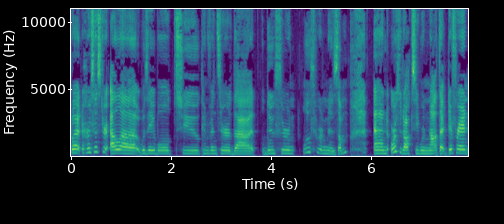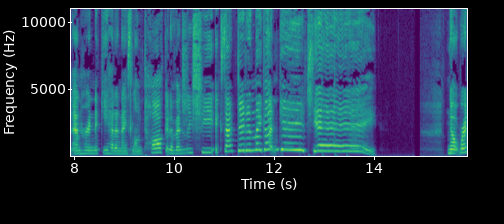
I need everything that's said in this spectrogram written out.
But her sister Ella was able to convince her that Lutheran Lutheranism and Orthodoxy were not that different, and her and Nikki had a nice long talk, and eventually she accepted, and they got engaged. Yay! Yay! Now, right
